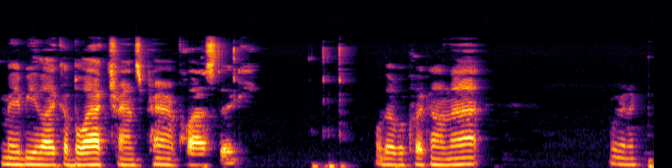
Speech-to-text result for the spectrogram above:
maybe like a black transparent plastic. We'll double click on that. We're going to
